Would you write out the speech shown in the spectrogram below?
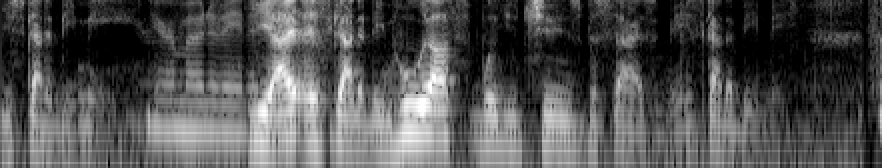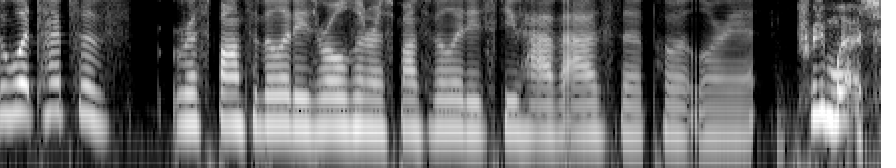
it's got to be me. You're motivated. Yeah, it's got to be. Who else will you choose besides me? It's got to be me. So, what types of responsibilities, roles and responsibilities do you have as the poet laureate? Pretty much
